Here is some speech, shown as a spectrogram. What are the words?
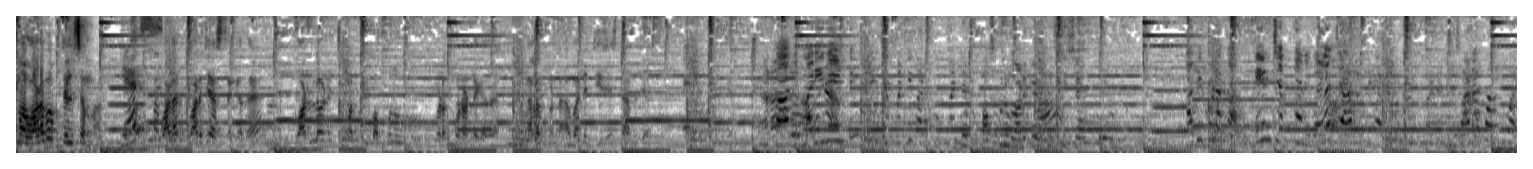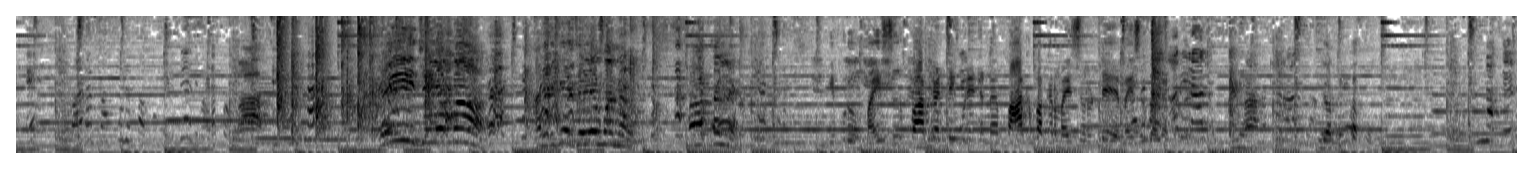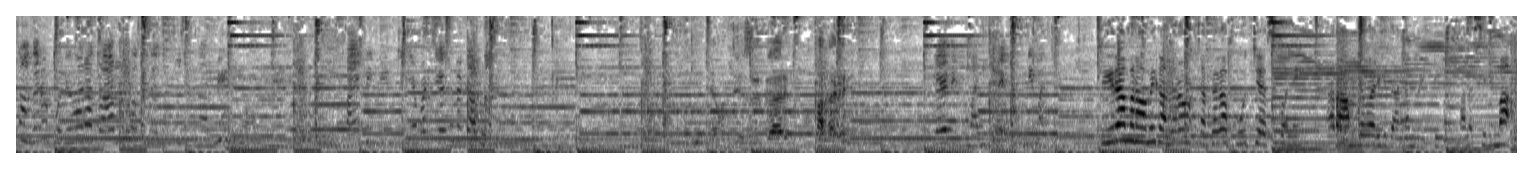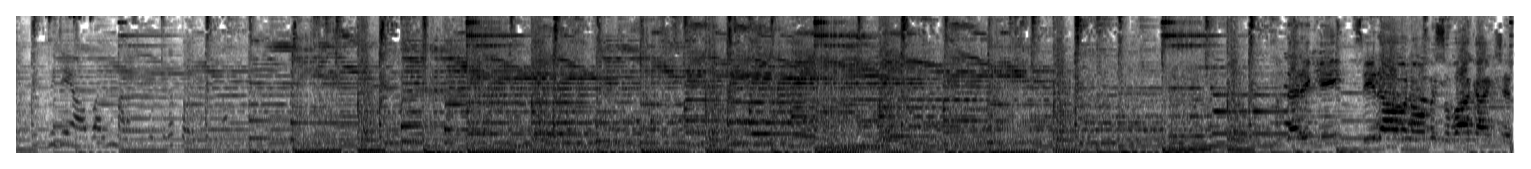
అమ్మ వడపప్పు తెలుసమ్మా? వడ వడ చేస్తాం కదా. వడలో నుంచి మొత్తం పప్పులు ఉడకకుండా ఉంటాయి కదా. కలపకుండా అవన్నీ తీసేస్తే దాంట్లో చేస్తాం. ఇప్పుడు మైసూర్ పాక్ అంటే ఇప్పుడు ఏంటంటే పాక పక్కన మైసూర్ ఉంటే మైసూర్ పాక్ అంటే శ్రీరామనవమికి అందరం చక్కగా పూజ చేసుకొని రామదేవారికి దండం పెట్టి మన సినిమా దిగ్విజయం అవ్వాలని మనం పూర్తిగా కోరుకుంటున్నాం శ్రీరామనవమి శుభాకాంక్షలు.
